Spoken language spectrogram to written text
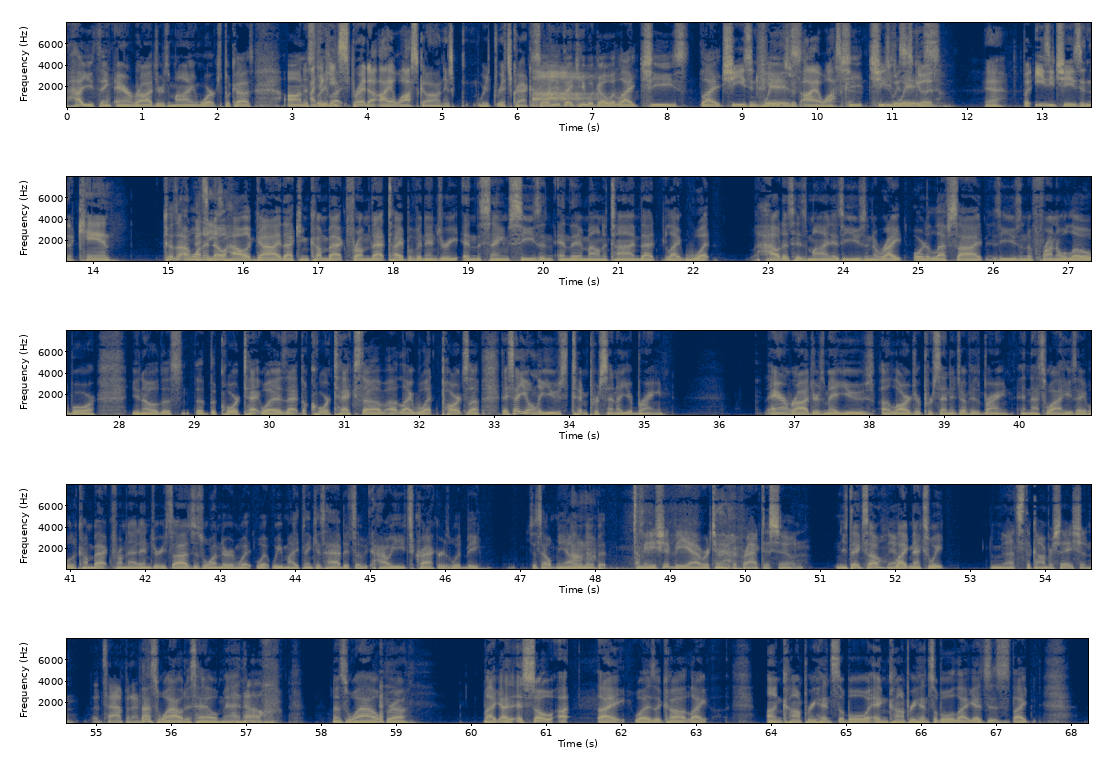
how you think Aaron Rodgers' mind works because honestly, I think he'd like, spread uh, ayahuasca on his Ritz cracker. so you think he would go with like cheese, like cheese infused whiz. with ayahuasca. Che- cheese whiz, is good. Yeah, but easy cheese in the can. Because I want to know easy. how a guy that can come back from that type of an injury in the same season in the amount of time that, like, what, how does his mind? Is he using the right or the left side? Is he using the frontal lobe or, you know, the the, the cortex? What is that? The cortex of, uh, like, what parts of? They say you only use ten percent of your brain. Aaron Rodgers may use a larger percentage of his brain, and that's why he's able to come back from that injury. So I was just wondering what, what we might think his habits of how he eats crackers would be. Just help me out a little know. bit. I mean, he should be uh, returning to practice soon. You think so? Yeah. Like next week? I mean, that's the conversation that's happening. That's wild as hell, man. I know. That's wild, bro. like it's so uh, like what is it called? Like uncomprehensible, incomprehensible. Like it's just like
